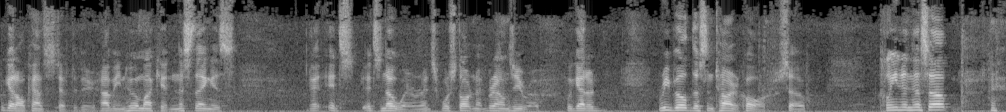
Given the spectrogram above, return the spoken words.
we got all kinds of stuff to do. I mean, who am I kidding? This thing is it, it's it's nowhere. It's we're starting at ground zero. We got to rebuild this entire car. So cleaning this up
